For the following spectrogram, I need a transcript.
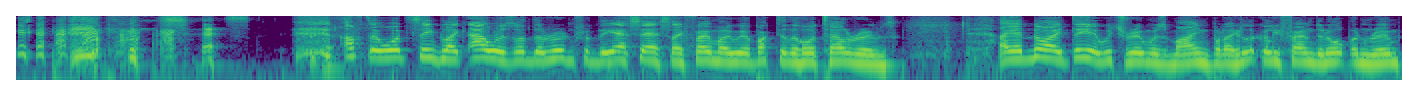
he says, after what seemed like hours on the run from the SS, I found my way back to the hotel rooms. I had no idea which room was mine, but I luckily found an open room,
